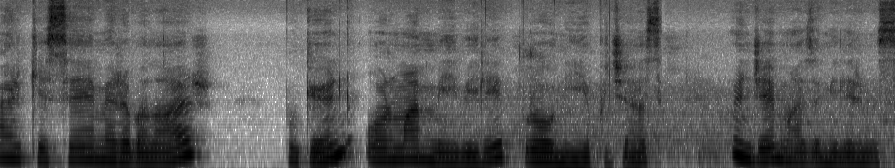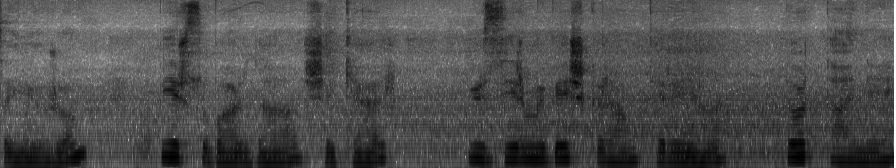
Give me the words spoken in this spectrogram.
Herkese merhabalar. Bugün orman meyveli brownie yapacağız. Önce malzemelerimi sayıyorum. 1 su bardağı şeker, 125 gram tereyağı, 4 tane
